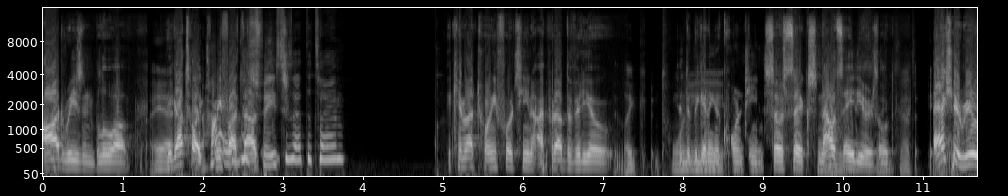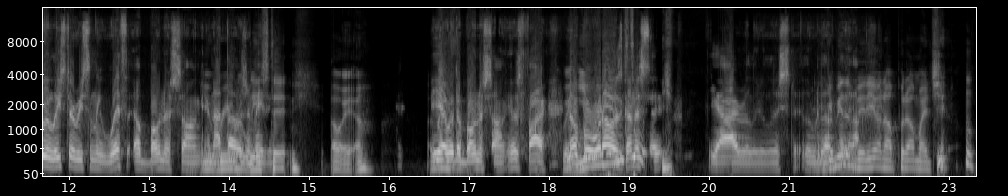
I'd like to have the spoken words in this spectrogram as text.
odd reason blew up. yeah. It got to like How old was 25,000. Faces at the time? It came out 2014. I put out the video Like 20. at the beginning of quarantine, so six. Now it's 80 years old. That's I actually re-released it recently with a bonus song, you and I thought it was re-released amazing. it? Oh, wait. Oh. Yeah, with a bonus song. It was fire. Wait, no, but what I was gonna released say. Yeah, I really released it. Give me the video and I'll put it on my channel.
